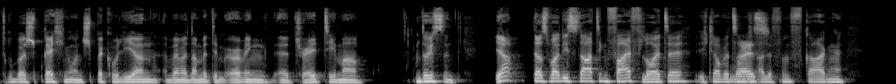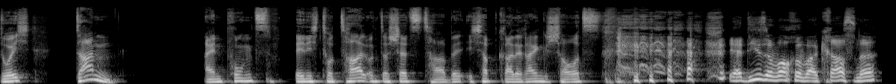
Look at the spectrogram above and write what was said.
drüber sprechen und spekulieren, wenn wir dann mit dem Irving-Trade-Thema äh, durch sind. Ja, das war die Starting Five, Leute. Ich glaube, jetzt nice. habe ich alle fünf Fragen durch. Dann ein Punkt, den ich total unterschätzt habe. Ich habe gerade reingeschaut. ja, diese Woche war krass, ne?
